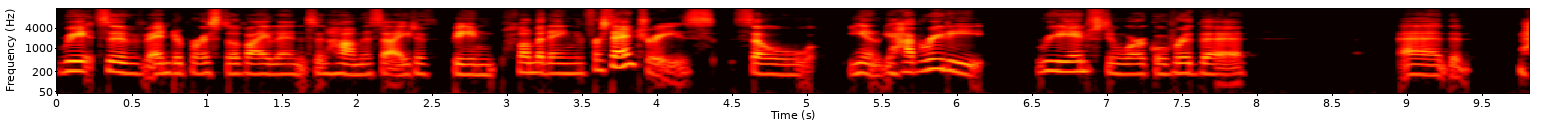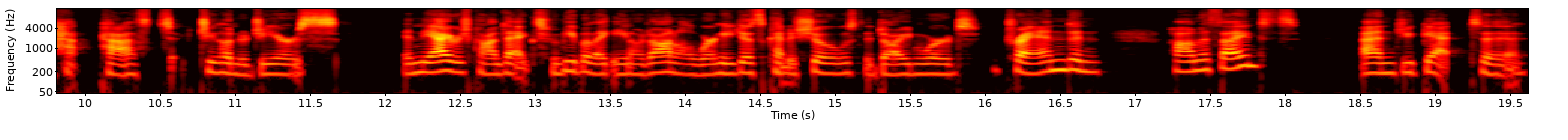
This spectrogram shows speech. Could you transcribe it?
rates of interpersonal violence and homicide have been plummeting for centuries. So you know, you have really, really interesting work over the uh, the past 200 years in the Irish context from people like Ian O'Donnell, where he just kind of shows the downward trend in homicides. And you get to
